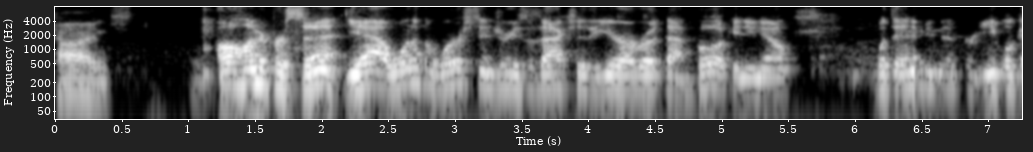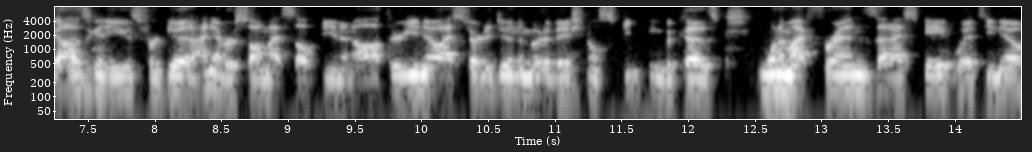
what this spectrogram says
times a hundred percent yeah one of the worst injuries was actually the year I wrote that book and you know what the enemy meant for evil, God's going to use for good. I never saw myself being an author. You know, I started doing the motivational speaking because one of my friends that I skate with, you know,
